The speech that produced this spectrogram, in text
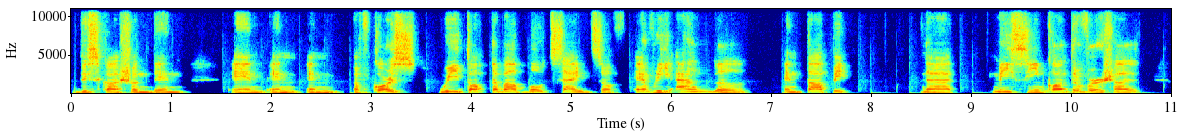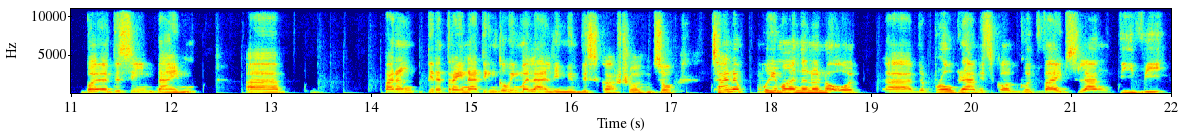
discussion din. And, and, and of course, we talked about both sides of every angle and topic that may seem controversial, but at the same time, uh, parang tinatry natin gawing malalim yung discussion. So, sana po yung mga nanonood, uh, the program is called Good Vibes Lang TV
